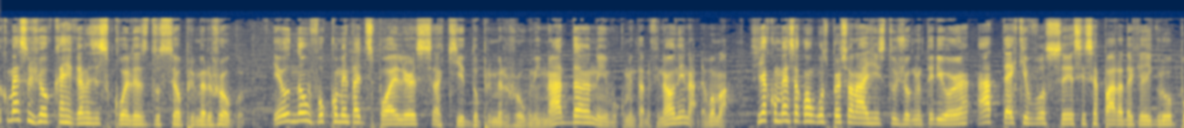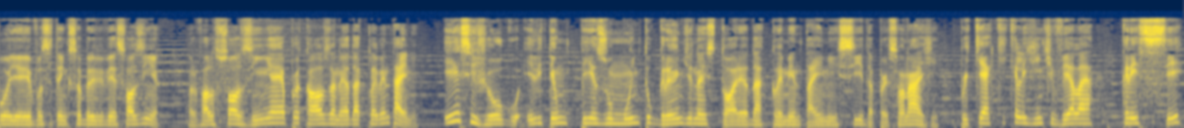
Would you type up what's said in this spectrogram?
Você começa o jogo carregando as escolhas do seu primeiro jogo. Eu não vou comentar de spoilers aqui do primeiro jogo nem nada, nem vou comentar do final nem nada. Vamos lá. Você já começa com alguns personagens do jogo anterior, até que você se separa daquele grupo e aí você tem que sobreviver sozinha. Quando eu falo sozinha é por causa né, da Clementine. Esse jogo, ele tem um peso muito grande na história da Clementine em si, da personagem, porque é aqui que a gente vê ela crescer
